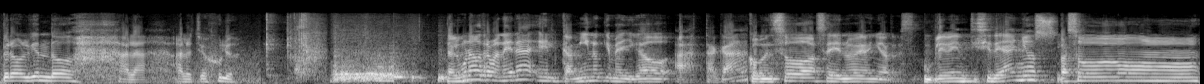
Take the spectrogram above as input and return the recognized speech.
pero volviendo a la, al 8 de julio. De alguna otra manera, el camino que me ha llegado hasta acá comenzó hace 9 años atrás. Cumplí 27 años, pasó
